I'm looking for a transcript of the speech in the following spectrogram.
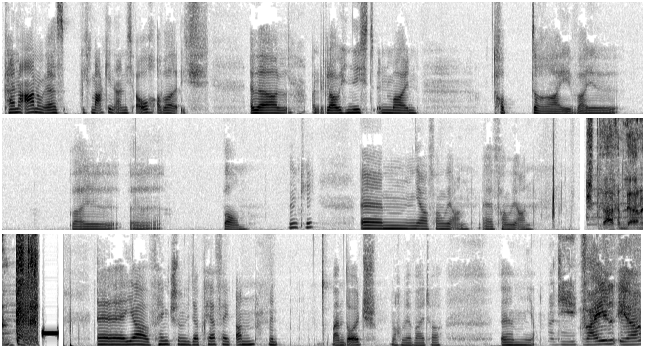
keine Ahnung, er ist, ich mag ihn eigentlich auch, aber ich, er wäre, glaube ich, nicht in meinen Top 3, weil, weil, äh, Baum. Okay. Ähm, ja, fangen wir an. Äh, fangen wir an. Sprachen lernen. Äh, ja, fängt schon wieder perfekt an mit meinem Deutsch. Machen wir weiter. Ähm, ja. Freddy, weil er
